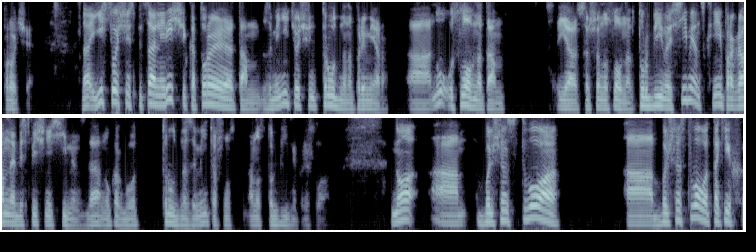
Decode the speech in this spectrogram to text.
прочее. Да, есть очень специальные вещи, которые там заменить очень трудно, например. А, ну, условно там, я совершенно условно, турбина Siemens, к ней программное обеспечение Siemens, да, ну, как бы вот трудно заменить, потому что оно с турбиной пришло. Но а, большинство, а, большинство вот таких,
